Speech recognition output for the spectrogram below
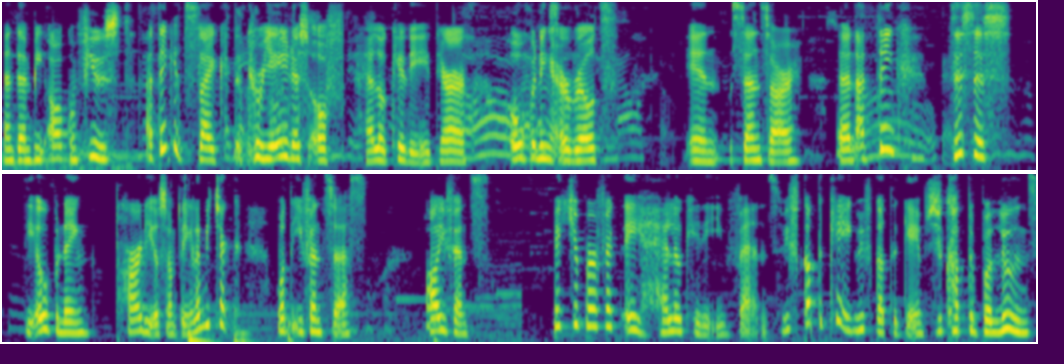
and then be all confused. I think it's like the creators of Hello Kitty. They're opening a world in Sansar, and I think this is the opening party or something. Let me check what the event says. All events. Picture Perfect a Hello Kitty event. We've got the cake, we've got the games, we've got the balloons.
